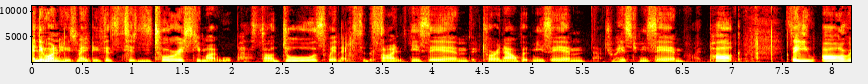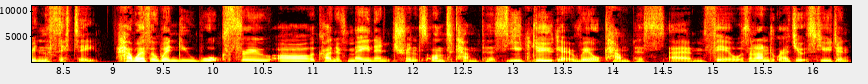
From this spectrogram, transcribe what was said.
Anyone who's maybe visited as a tourist, you might walk past our doors. We're next to the Science Museum, Victoria and Albert Museum, Natural History Museum, Hyde Park. So you are in the city. However, when you walk through our kind of main entrance onto campus, you do get a real campus um, feel. As an undergraduate student,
